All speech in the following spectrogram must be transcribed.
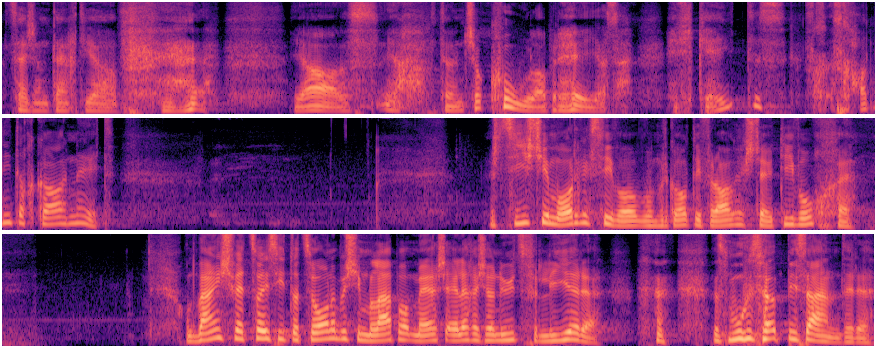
Jetzt hast du gedacht, ja, pff, ja, das ja, das ist schon cool, aber hey, also, hey, wie geht das? Das kann ich doch gar nicht. Das war der Morgen, wo, wo mir Gott die Frage gestellt diese Woche. Und manchmal, wenn du so in Situationen bist im Leben und merkst, ehrlich ist ja nichts zu verlieren, das muss etwas ändern,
